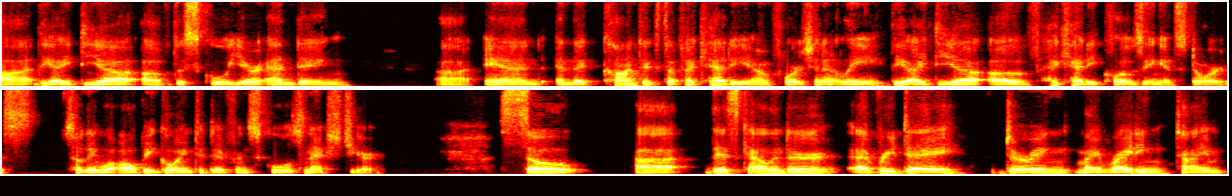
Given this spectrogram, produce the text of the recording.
uh, the idea of the school year ending, uh, and in the context of Heketi, unfortunately, the idea of Heketi closing its doors. So they will all be going to different schools next year. So uh, this calendar, every day during my writing time,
